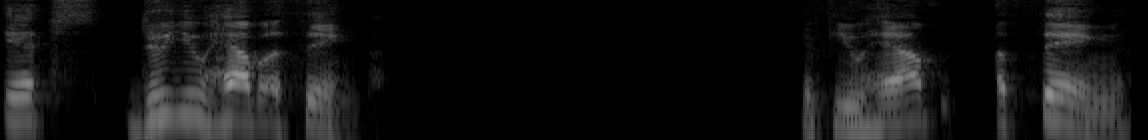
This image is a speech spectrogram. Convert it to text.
It's do you have a thing? If you have a thing,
